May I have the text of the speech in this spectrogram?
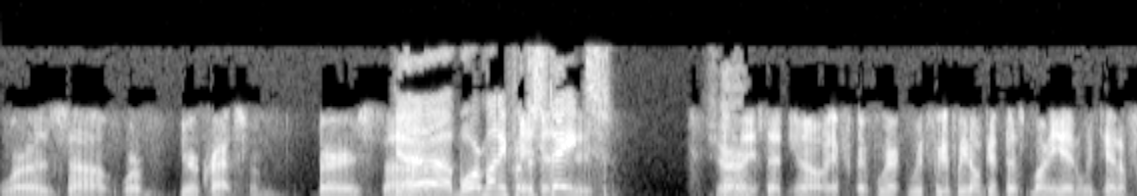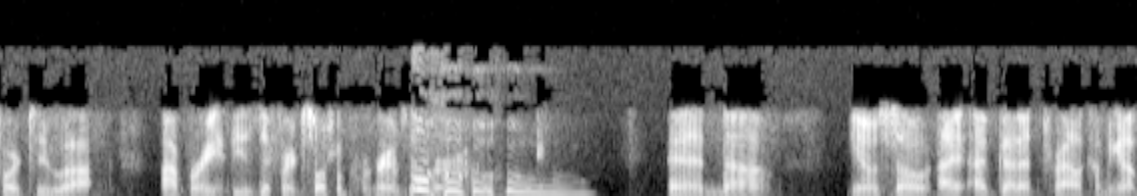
was uh, were bureaucrats from various. Uh, yeah, more money for the states. Sure. they said, you know, if if we if we, if we don't get this money in, we can't afford to uh, operate these different social programs that we're and uh, you know, so I I've got a trial coming up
